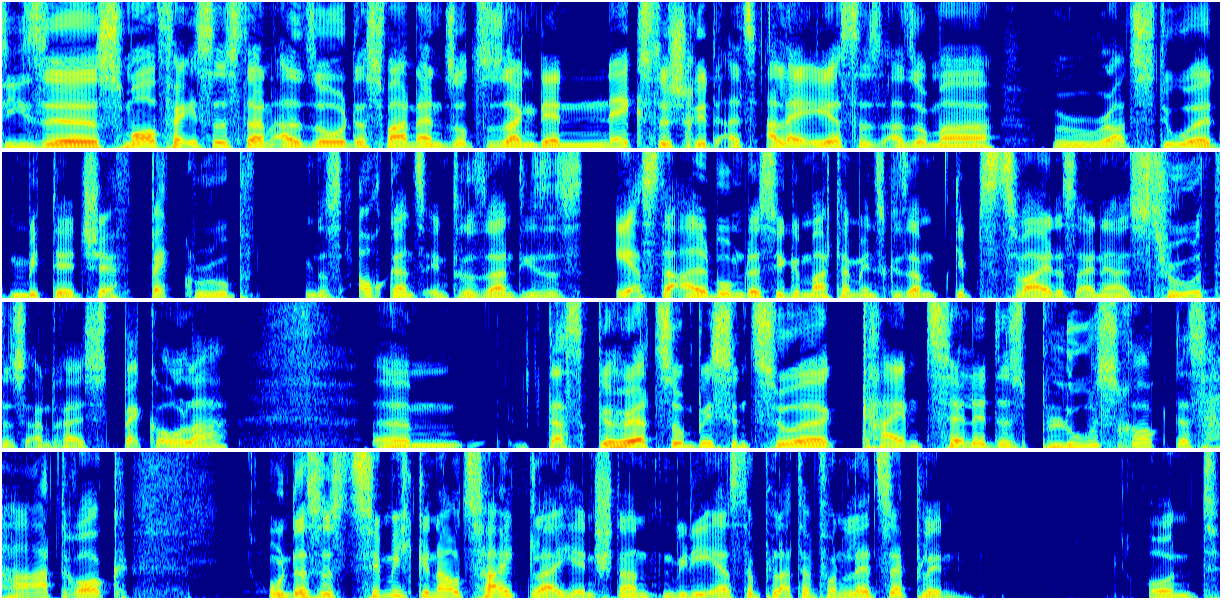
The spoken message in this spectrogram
diese Small Faces dann also, das war dann sozusagen der nächste Schritt als allererstes, also mal Rod Stewart mit der Jeff Beck Group. Das ist auch ganz interessant, dieses erste Album, das sie gemacht haben, insgesamt gibt es zwei, das eine heißt Truth, das andere heißt Beckola. Ähm, das gehört so ein bisschen zur Keimzelle des Bluesrock, des Hardrock. Und das ist ziemlich genau zeitgleich entstanden wie die erste Platte von Led Zeppelin. Und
